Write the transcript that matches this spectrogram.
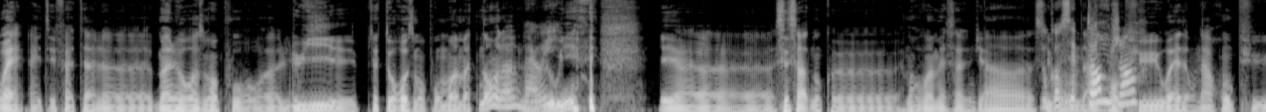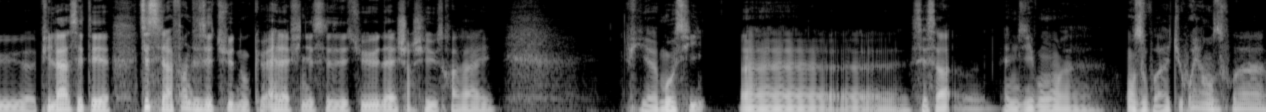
ouais, a été fatal, euh, malheureusement pour euh, lui et peut-être heureusement pour moi maintenant là. Bah Euh, oui. Et c'est ça, donc elle m'envoie un message, elle me dit ah c'est Donc en bon, septembre, on a genre rompu, ouais, on a rompu. Puis là c'était, tu sais, c'est la fin des études, donc elle a fini ses études, elle a cherché du travail. Puis moi aussi, c'est ça. Elle me dit bon, on se voit. Je dis ouais, on se voit.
